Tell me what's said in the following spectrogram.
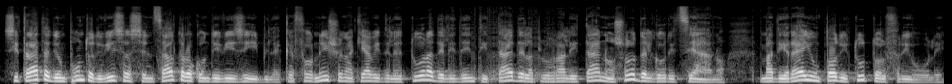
Si tratta di un punto di vista senz'altro condivisibile, che fornisce una chiave di lettura dell'identità e della pluralità non solo del goriziano, ma direi un po' di tutto il Friuli.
